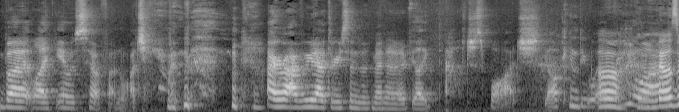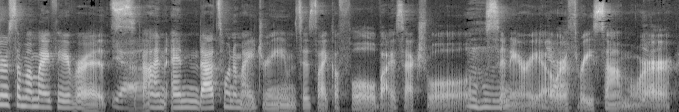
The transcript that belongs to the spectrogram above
but like it was so fun watching him with men. I we'd have threesomes with men, and I'd be like, I'll just watch. Y'all can do whatever oh, you want. Those are some of my favorites. Yeah. And and that's one of my dreams is like a full bisexual mm-hmm. scenario yeah. or threesome or. Yeah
